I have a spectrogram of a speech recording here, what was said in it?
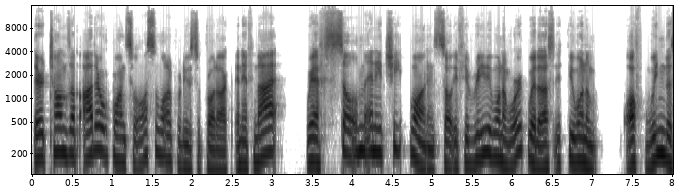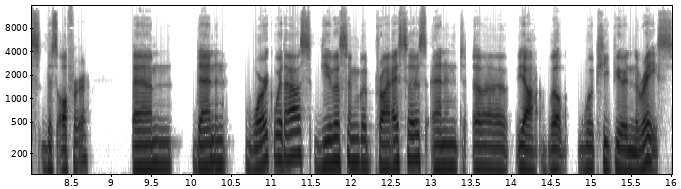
there are tons of other ones who also want to produce a product. And if not, we have so many cheap ones. So if you really want to work with us, if you want to off win this this offer, um, then work with us, give us some good prices, and uh, yeah, well, we'll keep you in the race.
